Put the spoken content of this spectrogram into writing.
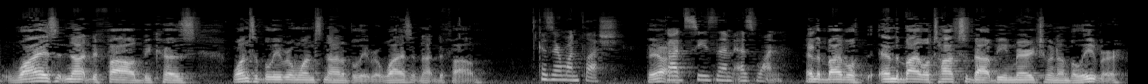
why is it not defiled? Because one's a believer, one's not a believer. Why is it not defiled? Because they're one flesh. They are. God sees them as one. And the Bible and the Bible talks about being married to an unbeliever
